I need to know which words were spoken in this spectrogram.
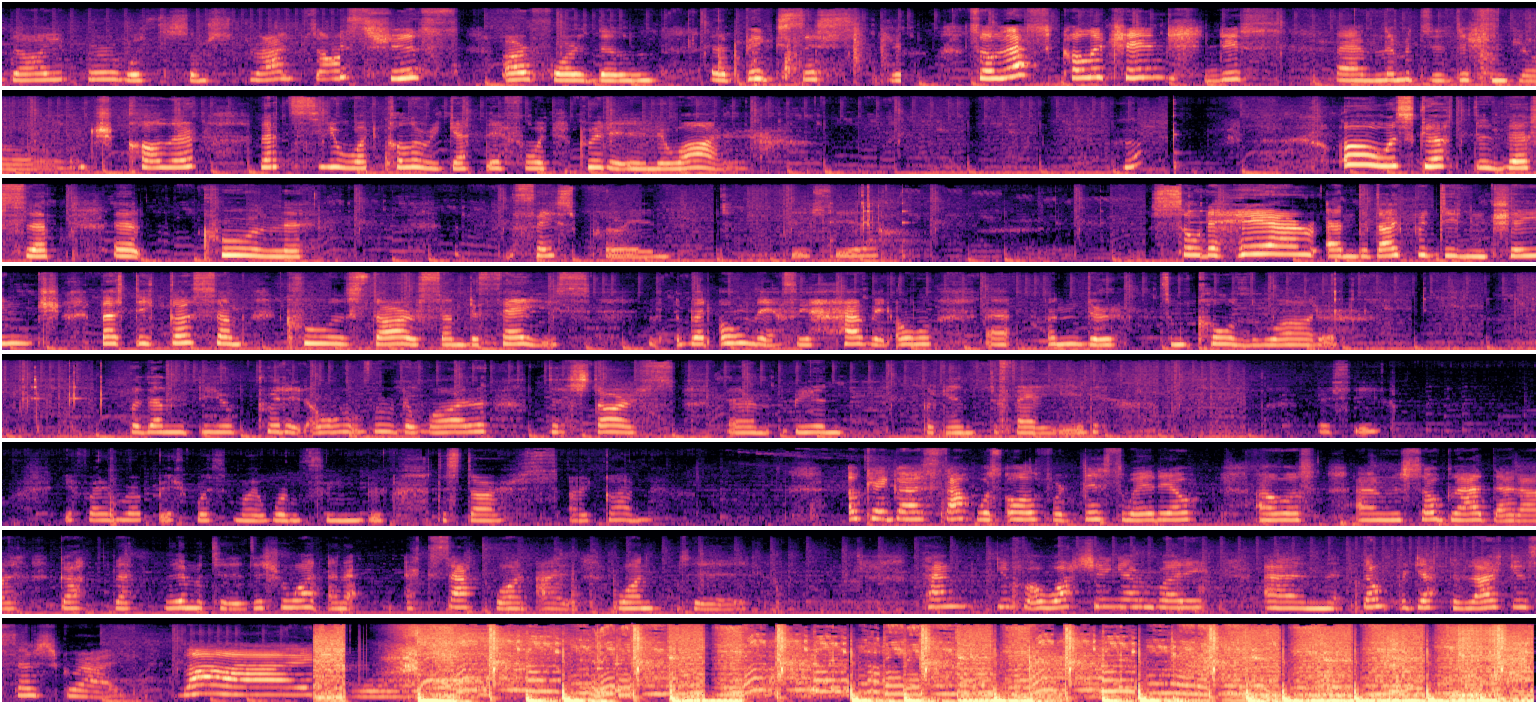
diaper with some stripes on. These shoes are for the uh, big sister. So let's color change this um, limited edition George color Let's see what color we get if we put it in the water. Huh? Oh, it's got this uh, uh, cool face print. Do you see it? So the hair and the diaper didn't change, but it got some cool stars on the face but only if you have it all uh, under some cold water. But then you put it over the water, the stars um, begin, begin to fade. You see? If I rub it with my one finger, the stars are gone. Okay guys, that was all for this video. I was I'm so glad that I got the limited edition one and the exact one I wanted. Thank you for watching everybody and don't forget to like and subscribe. Bye!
